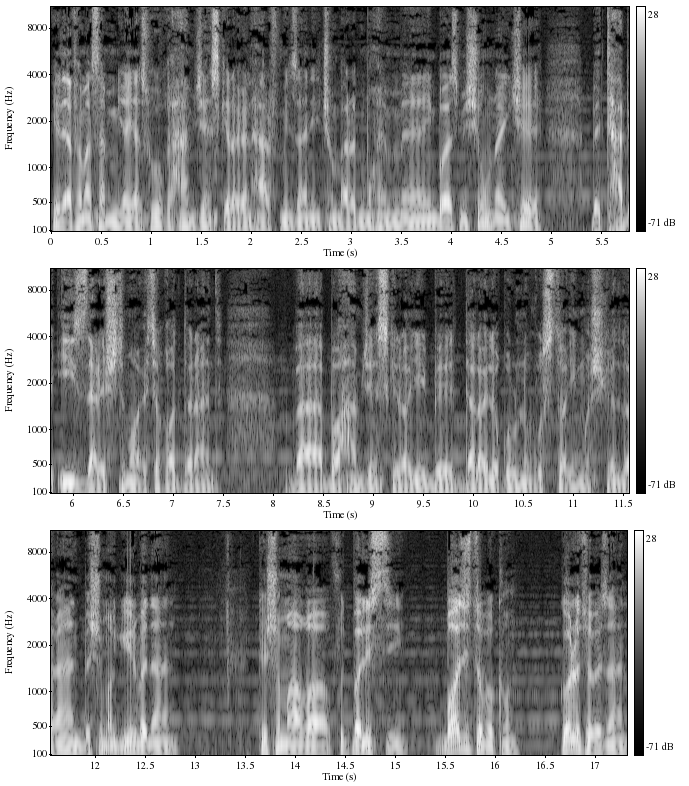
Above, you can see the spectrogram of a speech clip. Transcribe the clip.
یه دفعه مثلا میای از حقوق گرایان حرف می‌زنی چون برات مهمه این باعث میشه اونایی که به تبعیض در اجتماع اعتقاد دارند و با گرایی به دلایل قرون وسطایی مشکل دارند به شما گیر بدن. که شما آقا فوتبالیستی بازی تو بکن گل تو بزن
